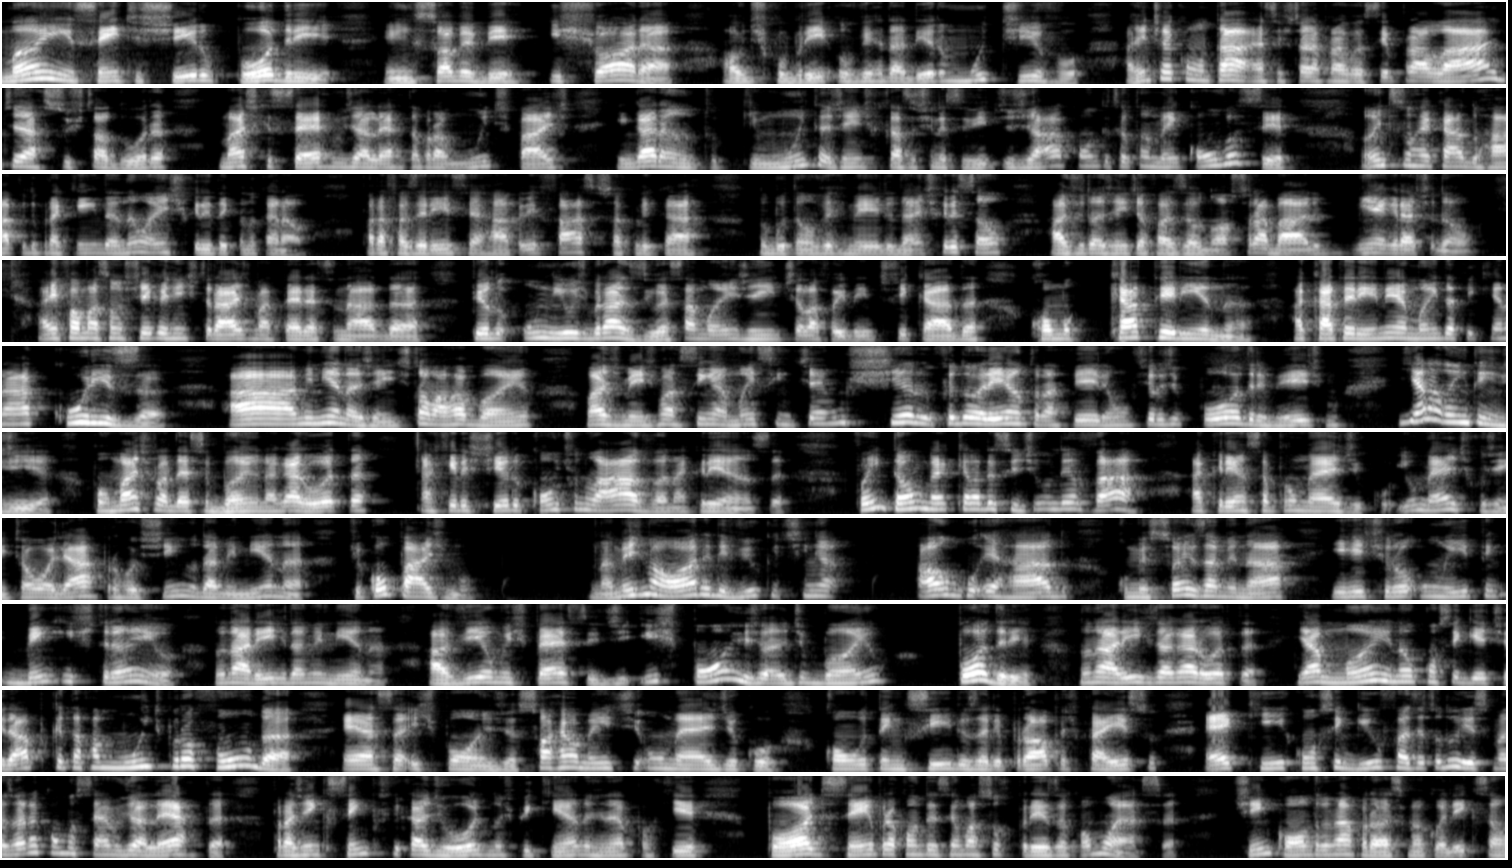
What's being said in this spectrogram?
Mãe sente cheiro podre em sua bebê e chora ao descobrir o verdadeiro motivo. A gente vai contar essa história para você para lá de assustadora, mas que serve de alerta para muitos pais e garanto que muita gente que está assistindo esse vídeo já aconteceu também com você. Antes, um recado rápido para quem ainda não é inscrito aqui no canal. Para fazer isso é rápido e fácil, é só clicar no botão vermelho da inscrição ajuda a gente a fazer o nosso trabalho. Minha gratidão. A informação chega, a gente traz matéria assinada pelo News Brasil. Essa mãe, gente, ela foi identificada como Caterina. A Caterina é a mãe da pequena Curiza. A menina, gente, tomava banho, mas mesmo assim a mãe sentia um cheiro fedorento na filha, um cheiro de podre mesmo, e ela não entendia. Por mais que ela desse banho na garota, aquele cheiro continuava na criança. Foi então né, que ela decidiu levar a criança para um médico. E o médico, gente, ao olhar para o rostinho da menina, ficou pasmo. Na mesma hora, ele viu que tinha algo errado, começou a examinar e retirou um item bem estranho do nariz da menina. Havia uma espécie de esponja de banho podre no nariz da garota. E a mãe não conseguia tirar porque estava muito profunda essa esponja. Só realmente um médico com utensílios ali próprios para isso é que conseguiu fazer tudo isso. Mas olha como serve de alerta para a gente sempre ficar de olho nos pequenos, né? Porque pode sempre acontecer uma surpresa como essa. Te encontro na próxima conexão.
